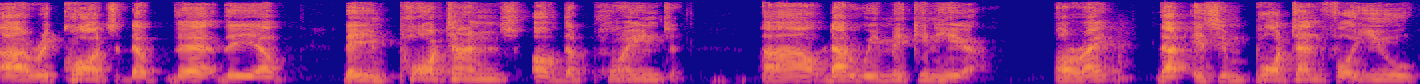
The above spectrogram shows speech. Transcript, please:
uh, records the the the, uh, the importance of the point uh, that we're making here all right, that it's important for you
